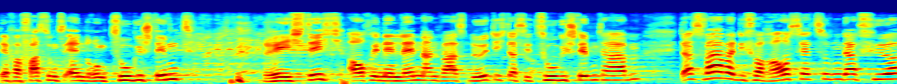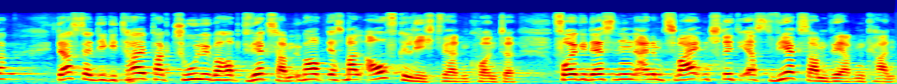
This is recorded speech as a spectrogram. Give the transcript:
der Verfassungsänderung zugestimmt. Richtig, auch in den Ländern war es nötig, dass Sie zugestimmt haben. Das war aber die Voraussetzung dafür, dass der Digitalpakt Schule überhaupt wirksam, überhaupt erst mal aufgelegt werden konnte, folgedessen in einem zweiten Schritt erst wirksam werden kann.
